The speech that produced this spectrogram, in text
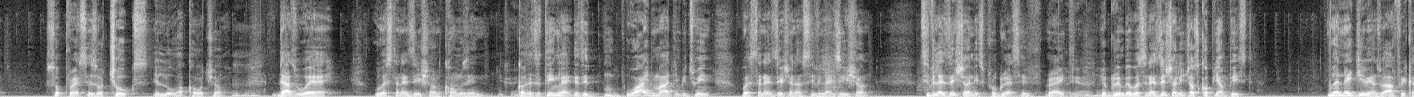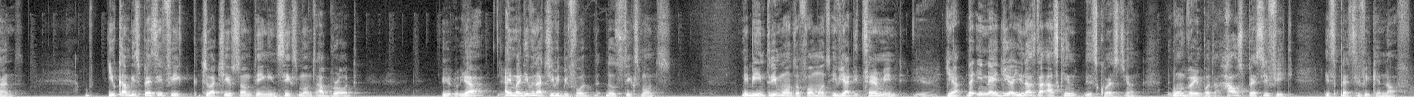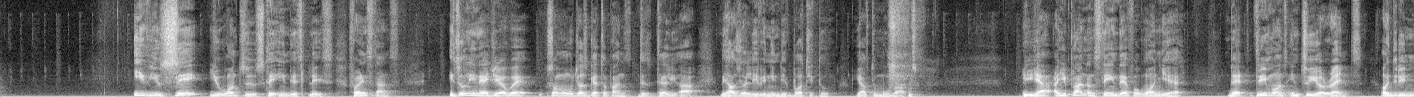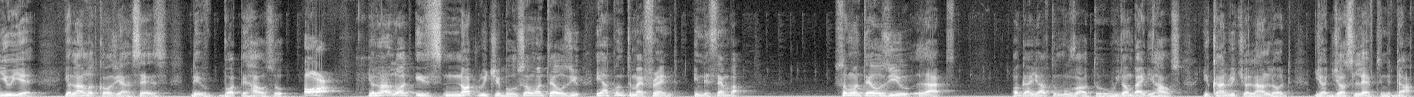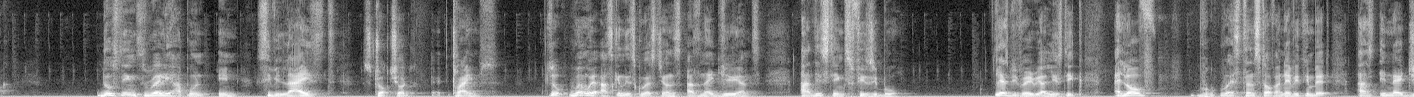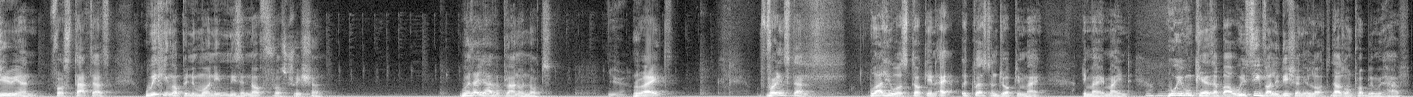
suppresses or chokes a lower culture. That's where westernization comes in. Okay. Because there's a thing like there's a wide margin between westernization and civilization. Civilization is progressive, right? Yeah. You're growing, but westernization is just copy and paste. We're Nigerians, we're Africans. You can be specific to achieve something in six months abroad. You- Yeah? Yeah. You might even achieve it before th- those six months. Maybe in three months or four months if you are determined. Yeah. Yeah. But in Nigeria, you now start asking this question. One very important. How specific is specific enough? If you say you want to stay in this place, for instance, it's only in Nigeria where someone will just get up and they'll tell you, ah, the house you're living in, they've bought it to. You have to move out. yeah, and you planned on staying there for one year, but three months into your rent or into the new year, your landlord calls you and says they've bought the house. So, or your landlord is not reachable. Someone tells you, it happened to my friend in December. Someone tells you that, oh guy, you have to move out. To we don't buy the house. You can't reach your landlord. You are just left in the dark. Those things rarely happen in civilized, structured eh, climes. So when we're asking these questions as Nigerians, are these things feasible? Let's be very realistic. I love Western stuff and everything, but as a Nigerian, for starters, waking up in the morning is enough frustration. Whether you have a plan or not, Yeah. right? For instance, while he was talking, I, a question dropped in my in my mind. Mm-hmm. Who even cares about? We see validation a lot. That's one problem we have.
